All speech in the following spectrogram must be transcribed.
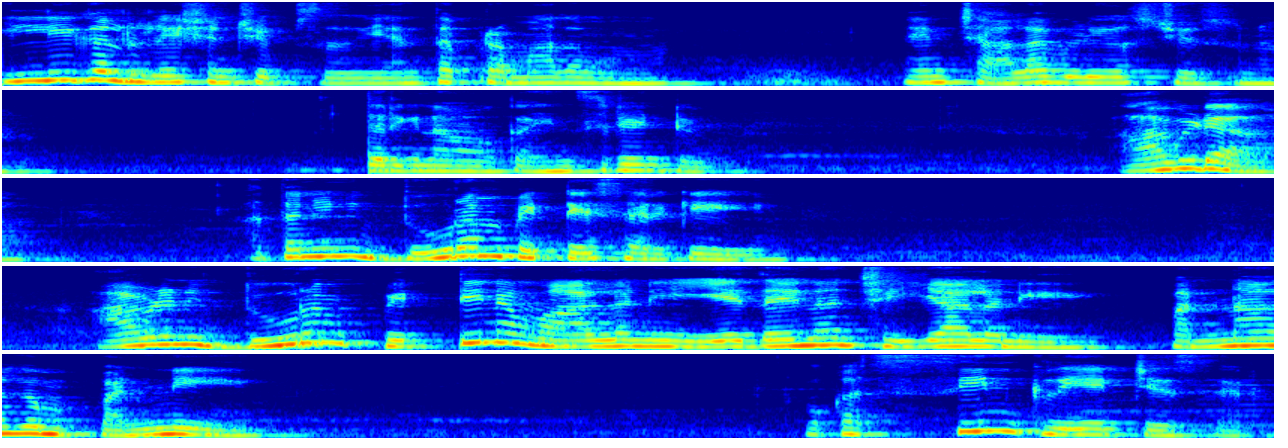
ఇల్లీగల్ రిలేషన్షిప్స్ ఎంత ప్రమాదం? నేను చాలా వీడియోస్ చేస్తున్నాను. జరిగిన ఒక ఇన్సిడెంట్ ఆవిడ అతనిని దూరం పెట్టేసరికి ఆవిడని దూరం పెట్టిన వాళ్ళని ఏదైనా చెయ్యాలని పన్నాగం పన్ని ఒక సీన్ క్రియేట్ చేశారు.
